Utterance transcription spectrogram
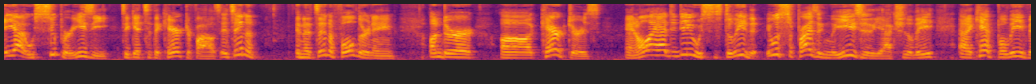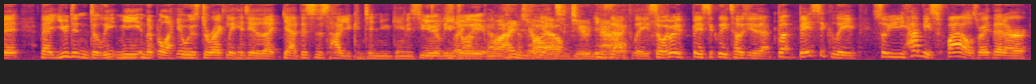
yeah, it was super easy to get to the character files. It's in a, and it's in a folder name under, uh, characters. And all I had to do was just delete it. It was surprisingly easy, actually. And I can't believe it that you didn't delete me in the like. It was directly hinted like, yeah, this is how you continue games. You, You- delete, you delete Monika. I know file. what to do now. Exactly. So it basically tells you that. But basically, so you have these files, right, that are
